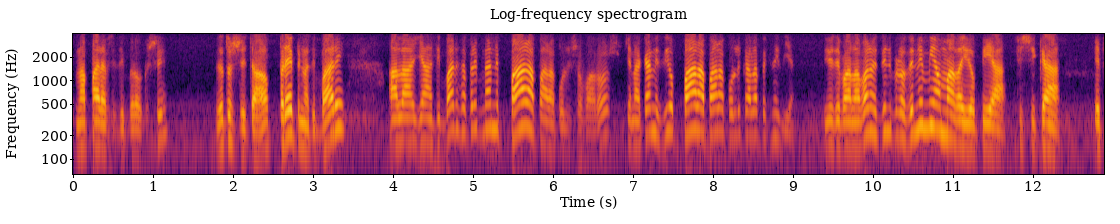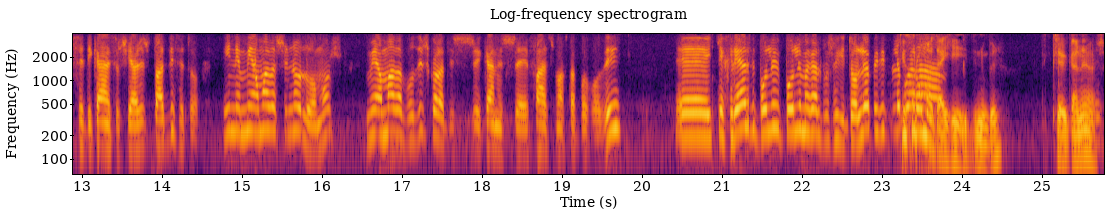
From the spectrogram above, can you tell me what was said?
να πάρει αυτή την πρόκληση. Δεν το συζητάω. Πρέπει να την πάρει. Αλλά για να την πάρει θα πρέπει να είναι πάρα πάρα πολύ σοβαρός και να κάνει δύο πάρα πάρα πολύ καλά παιχνίδια. Διότι επαναλαμβάνω ότι η Νύπρο δεν είναι μια ομάδα η οποία φυσικά επιθετικά ενθουσιάζει. Το αντίθετο. Είναι μια ομάδα συνόλου όμως. Μια ομάδα που δύσκολα τις ε, κάνεις ε, φάσεις με αυτά που έχω δει. Ε, και χρειάζεται πολύ, πολύ μεγάλη προσοχή. Το λέω επειδή Τι βλέπω ένα- χρώματα έχει την Ήπειρ. Ξέρει κανένας;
